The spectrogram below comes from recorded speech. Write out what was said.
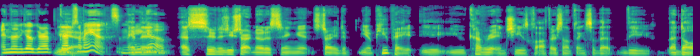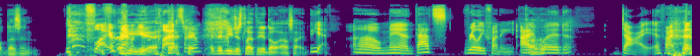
and then go grab grab Yeah. some ants, and there and you go. as soon as you start noticing it starting to, you know, pupate, you, you cover it in cheesecloth or something so that the adult doesn't Fly around your classroom. and then you just let the adult outside. Yeah. Oh man, that's really funny. I Uh-huh. would die if I had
